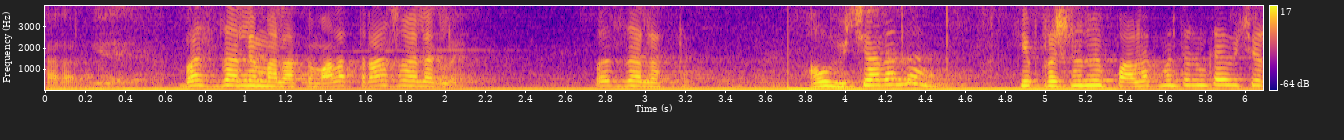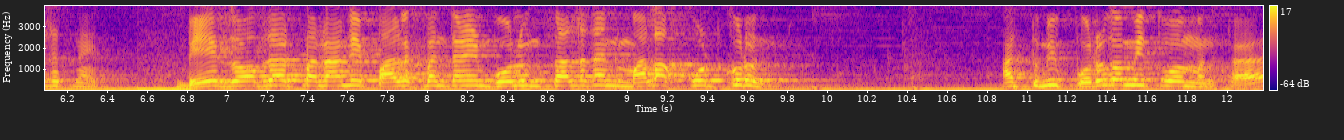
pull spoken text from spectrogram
करायला बस झालं मला आता मला त्रास व्हायला लागलाय. बस झालं आता. अहो विचारा ना. हे प्रश्न तुम्ही पालकमंत्र्यांना काय विचारत नाही बेजबाबदारपणाने पालकमंत्र्यांनी बोलून चालत आणि मला कोट करून. आणि तुम्ही पुरोगमित्व म्हणता?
